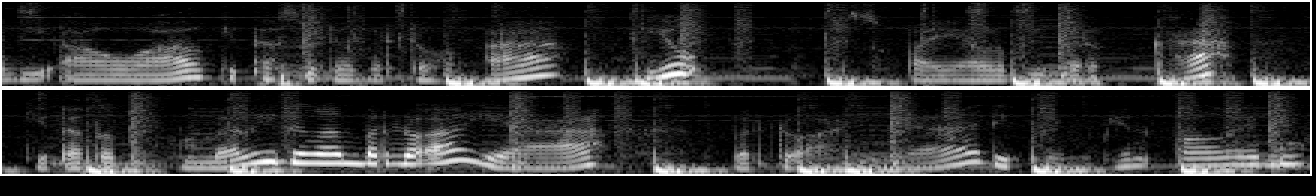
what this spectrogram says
di awal kita sudah berdoa, yuk supaya lebih berkah, kita tutup kembali dengan berdoa ya. Berdoanya dipimpin oleh Bu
